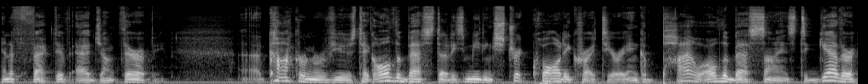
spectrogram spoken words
and effective adjunct therapy. Uh, Cochrane reviews take all the best studies meeting strict quality criteria and compile all the best science together,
